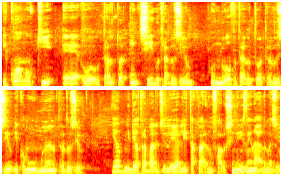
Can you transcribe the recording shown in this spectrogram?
e como que é, o tradutor antigo traduziu, o novo tradutor traduziu e como um humano traduziu. E eu me dei o trabalho de ler ali, tá claro, eu não falo chinês nem nada, mas o,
